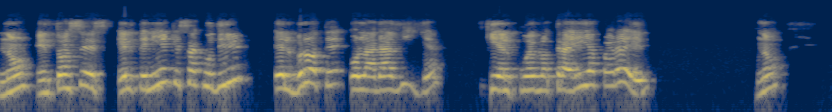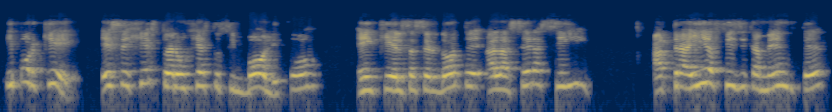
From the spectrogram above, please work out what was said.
¿no? Entonces, él tenía que sacudir el brote o la gavilla que el pueblo traía para él, ¿no? ¿Y por qué? Ese gesto era un gesto simbólico en que el sacerdote, al hacer así, atraía físicamente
